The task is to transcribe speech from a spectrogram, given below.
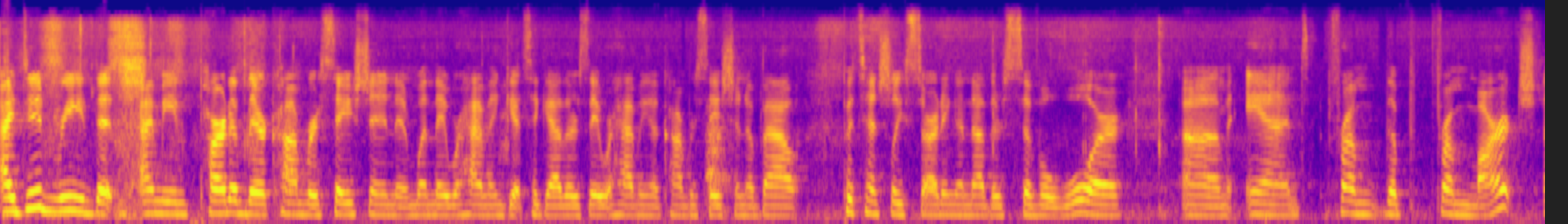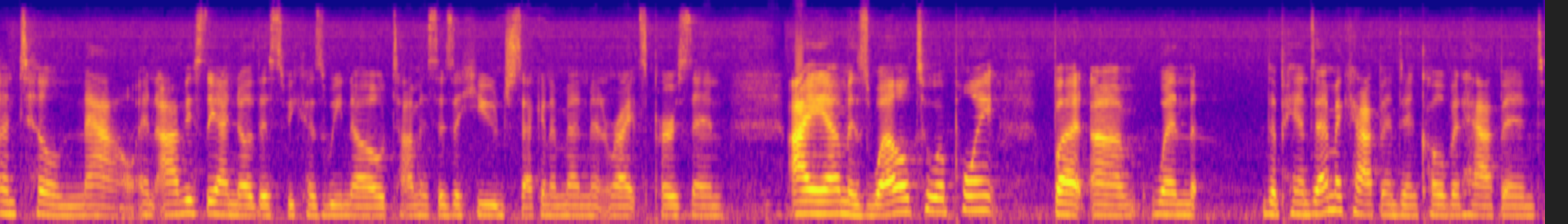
I did read that, I mean, part of their conversation and when they were having get togethers, they were having a conversation about potentially starting another civil war. Um, and from the from March until now, and obviously I know this because we know Thomas is a huge Second Amendment rights person. I am as well to a point, but um, when the pandemic happened and COVID happened,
